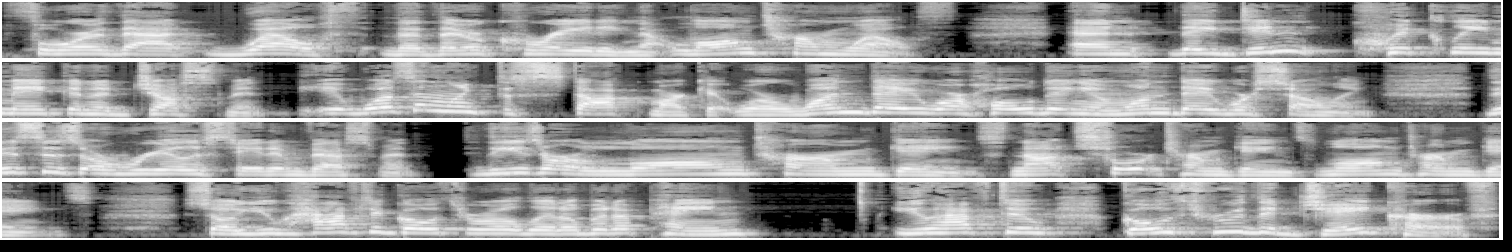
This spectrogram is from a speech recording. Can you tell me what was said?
for that wealth that they're creating, that long term wealth and they didn't quickly make an adjustment. It wasn't like the stock market where one day we're holding and one day we're selling. This is a real estate investment. These are long term gains, not short term gains, long term gains. So you have to go through a little bit of pain you have to go through the J curve.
